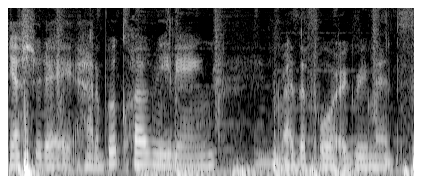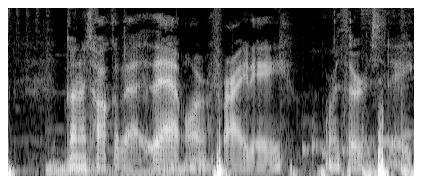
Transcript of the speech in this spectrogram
yesterday I had a book club meeting and read the four agreements. Gonna talk about that on Friday or Thursday.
